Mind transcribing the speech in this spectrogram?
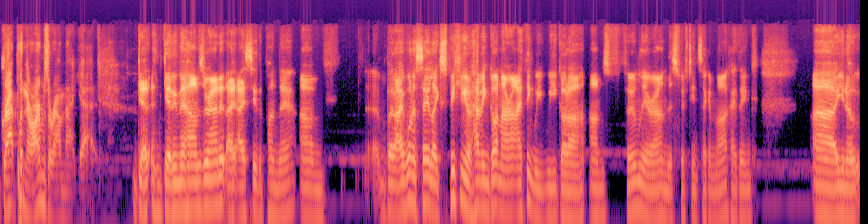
grab putting their arms around that yet. Get getting their arms around it. I, I see the pun there. Um, but I want to say, like, speaking of having gotten our, I think we we got our arms firmly around this 15 second mark. I think, uh, you know,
